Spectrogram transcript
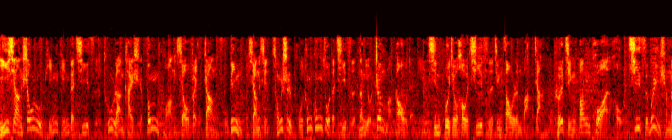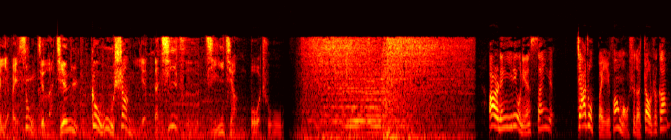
一向收入平平的妻子突然开始疯狂消费，丈夫并不相信从事普通工作的妻子能有这么高的年薪。不久后，妻子竟遭人绑架，可警方破案后，妻子为什么也被送进了监狱？购物上瘾的妻子即将播出。二零一六年三月，家住北方某市的赵志刚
